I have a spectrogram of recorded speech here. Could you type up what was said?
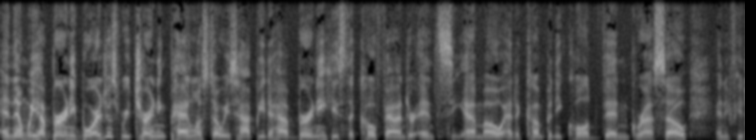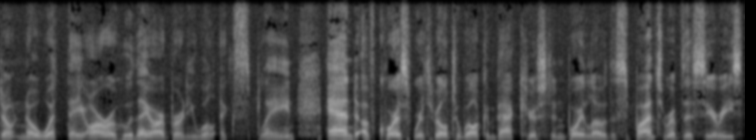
And then we have Bernie Borges, returning panelist. Always happy to have Bernie. He's the co-founder and CMO at a company called Vengreso. And if you don't know what they are or who they are, Bernie will explain. And of course, we're thrilled to welcome back Kirsten Boileau, the sponsor of this series.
